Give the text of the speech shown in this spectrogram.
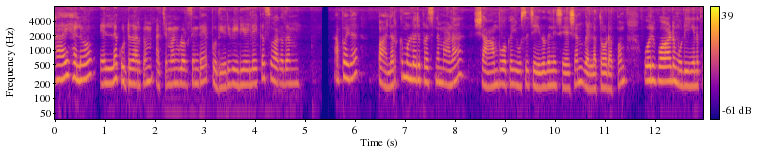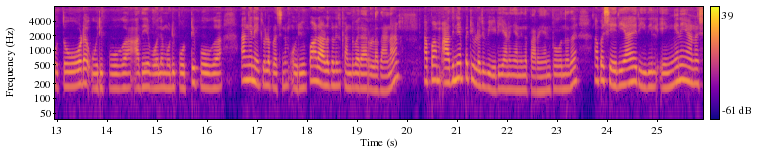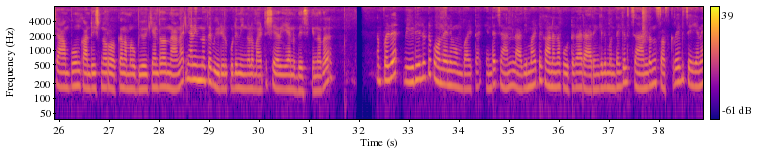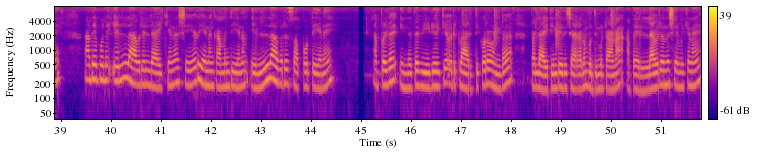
Hi hello. എല്ലാ കൂട്ടുകാർക്കും അച്ഛമ്മൻ വ്ളോഗ്സിന്റെ പുതിയൊരു വീഡിയോയിലേക്ക് സ്വാഗതം. അപ്പോൾ പലർക്കുമുള്ളൊരു പ്രശ്നമാണ് ഷാമ്പു ഒക്കെ യൂസ് ചെയ്തതിന് ശേഷം വെള്ളത്തോടൊപ്പം ഒരുപാട് മുടി ഇങ്ങനെ കുത്തോടെ പോവുക അതേപോലെ മുടി പൊട്ടിപ്പോവുക അങ്ങനെയൊക്കെയുള്ള പ്രശ്നം ഒരുപാട് ആളുകളിൽ കണ്ടുവരാറുള്ളതാണ്. അപ്പം അതിനെപ്പറ്റിയുള്ളൊരു വീഡിയോയാണ് ഞാനിന്ന് പറയാൻ പോകുന്നത്. അപ്പോൾ ശരിയായ രീതിയിൽ എങ്ങനെയാണ് ഷാമ്പുവും കണ്ടീഷണറും ഒക്കെ നമ്മൾ ഉപയോഗിക്കേണ്ടതെന്നാണ് ഞാൻ ഇന്നത്തെ വീഡിയോയിൽ കൂടി നിങ്ങളുമായിട്ട് ഷെയർ ചെയ്യാൻ ഉദ്ദേശിക്കുന്നത്. അപ്പോൾ വീഡിയോയിലോട്ട് പോകുന്നതിന് മുമ്പായിട്ട് എന്റെ ചാനൽ ആദ്യമായിട്ട് കാണുന്ന കൂട്ടുകാരാരെങ്കിലും ഉണ്ടെങ്കിൽ ചാനലൊന്ന് സബ്സ്ക്രൈബ് ചെയ്യണേ. അതേപോലെ എല്ലാവരും ലൈക്ക് ചെയ്യണം ഷെയർ ചെയ്യണം കമന്റ് ചെയ്യണം എല്ലാവരും സപ്പോർട്ട് ചെയ്യണേ. അപ്പോൾ ഇന്നത്തെ വീഡിയോയ്ക്ക് ഒരു ക്ലാരിറ്റി കുറവുണ്ട്. അപ്പോൾ ലൈറ്റിന്റെ ഒരു ശകലം ബുദ്ധിമുട്ടാണ്. അപ്പോൾ എല്ലാവരും ഒന്ന് ക്ഷമിക്കണേ.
